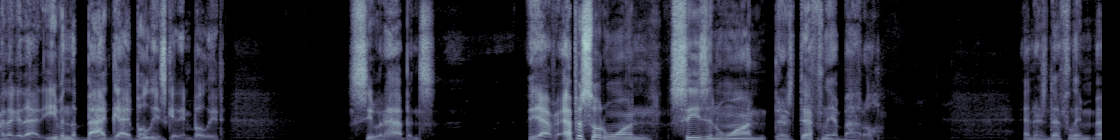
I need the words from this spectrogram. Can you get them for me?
And look at that. Even the bad guy bully's getting bullied. See what happens. Yeah, episode one, season one, there's definitely a battle. And there's definitely.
